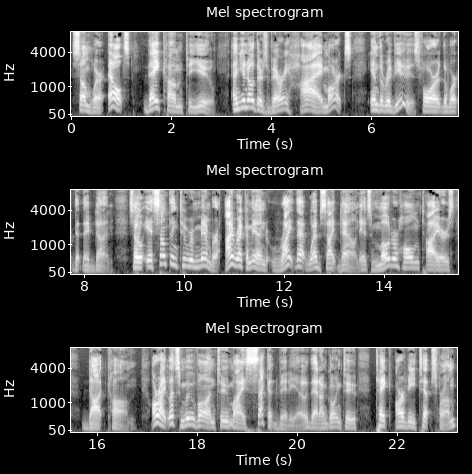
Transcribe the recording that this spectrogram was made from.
somewhere else, they come to you. And you know, there's very high marks in the reviews for the work that they've done. So it's something to remember. I recommend write that website down. It's motorhometires.com. All right, let's move on to my second video that I'm going to take RV tips from.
